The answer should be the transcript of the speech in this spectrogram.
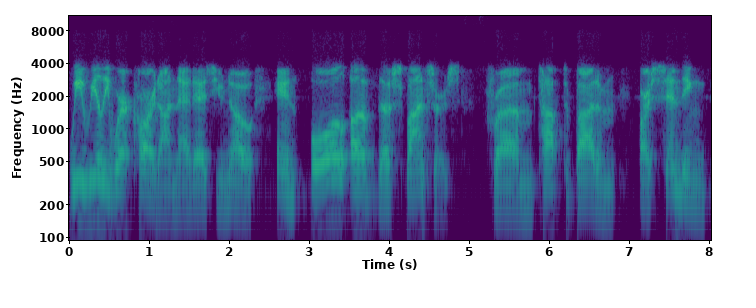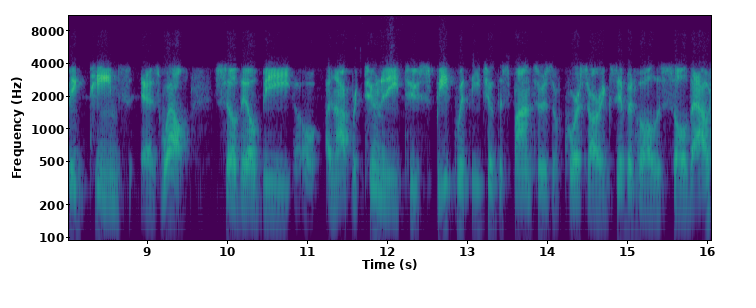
we really work hard on that as you know and all of the sponsors from top to bottom are sending big teams as well so there'll be oh, an opportunity to speak with each of the sponsors. Of course, our exhibit hall is sold out.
